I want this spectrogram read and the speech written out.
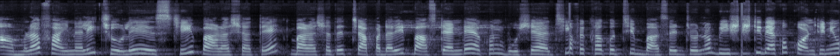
আমরা ফাইনালি চলে এসেছি বারাসাতে। বারাসাতের চাপাডালির বাস স্ট্যান্ডে এখন বসে আছি। অপেক্ষা করছি বাসের জন্য। বৃষ্টি দেখো কন্টিনিউ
